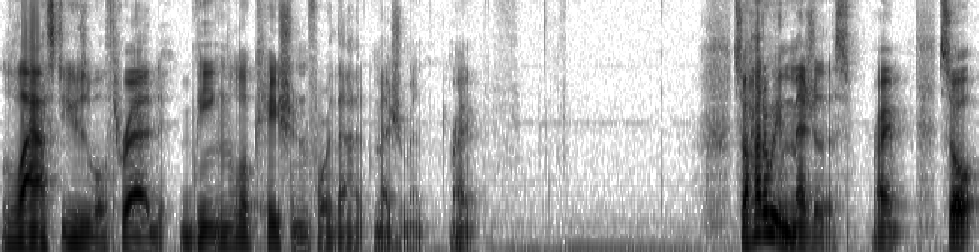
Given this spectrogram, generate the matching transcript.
last usable thread being the location for that measurement, right? So how do we measure this, right? So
